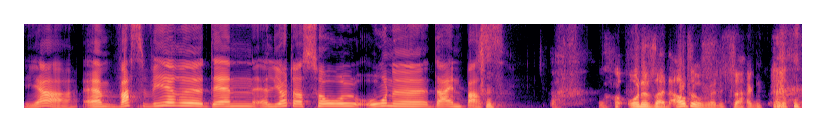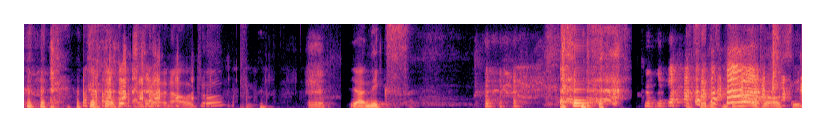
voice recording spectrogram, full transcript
ja, ähm, was wäre denn Lyotta Soul ohne dein Bass? Ohne sein Auto, würde ich sagen. Ist da ein Auto? Ja, nix. Was hat das mit dem Auto sich?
